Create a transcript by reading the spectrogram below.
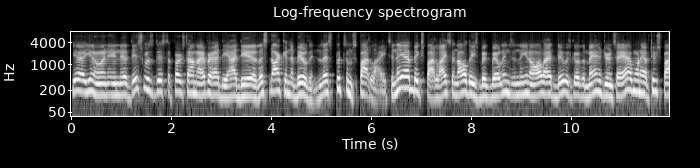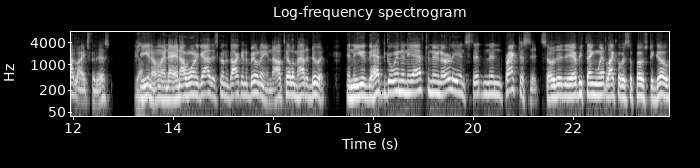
yeah, you know, and and uh, this was just the first time I ever had the idea. Let's darken the building. Let's put some spotlights, and they have big spotlights in all these big buildings. And you know, all I had to do was go to the manager and say, I want to have two spotlights for this. Yeah. You know, and and I want a guy that's going to darken the building, and I'll tell him how to do it. And you had to go in in the afternoon early and sit and then practice it so that everything went like it was supposed to go.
